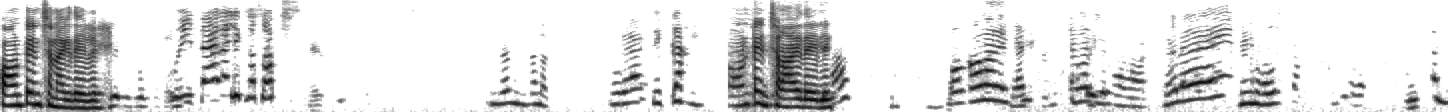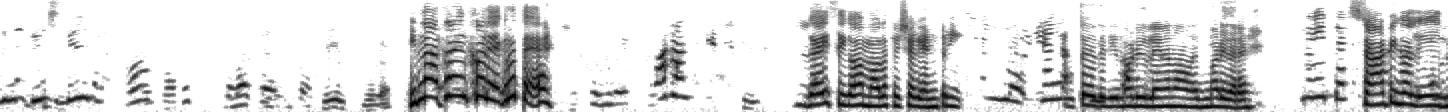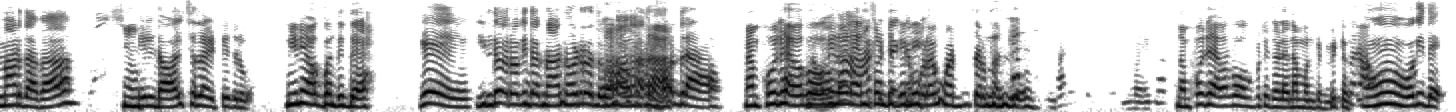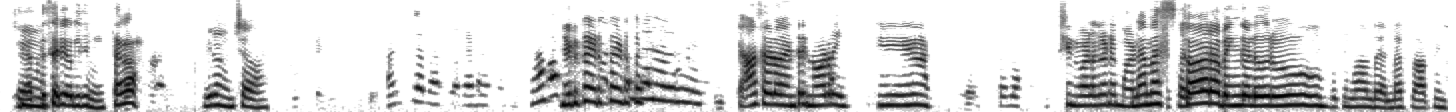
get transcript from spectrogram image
ಫೌಂಟೇನ್ ಚೆನ್ನಾಗಿದೆ ಇಲ್ಲಿ ಫೌಂಟೇನ್ ಚೆನ್ನಾಗಿದೆ ಇಲ್ಲಿ ಇನ್ನ ಹತ್ರ ನಿಂತ್ಕೊಳ್ಳಿ ಎಗರುತ್ತೆ. ಗೈಸ್ ಈಗ ಮಾಲ ಫಿಶ್ ಎಂಟ್ರಿ ನೋಡಿ ಇಲ್ಲಿ ಏನೇನೋ ಇದ್ ಮಾಡಿದಾರೆ ಸ್ಟಾರ್ಟಿಂಗ್ ಅಲ್ಲಿ ಇದ್ ಮಾಡ್ದಾಗ ಇಲ್ಲಿ ಡಾಲ್ಸ್ ಎಲ್ಲ ಇಟ್ಟಿದ್ರು. ನೀನ್ ಯಾವಾಗ ಬಂದಿದ್ದೆ? ಏ ಹಿಂದೋರ್ ಹೋಗಿದ್ದಾಗ ನಾನ್ ನೋಡಿರೋದು. ಹೌದಾ? ನೋಡಿದ್ರಾ? ನಮ್ಮ ಪೂಜೆ ಯಾವಾಗ ಹೋಗಿದ್ದಾಳೆ ಅನ್ಕೊಂಡಿದ್ದೀನಿ. ಹೊರಗ್ ಮಾಡ್ಬಿಡ್ತಾರ ನನ್ಗೆ. ನಮ್ಮ ಪೂಜೆ ಯಾವಾಗ ಹೋಗ್ಬಿಟ್ಟಿದ್ದಾಳೆ ನಮ್ಮನ್ ಬಿಟ್ಬಿಟ್ಟು. ಹ್ಮ್ ಹೋಗಿದ್ದೆ ಹತ್ತು ಸರಿ ಹೋಗಿದ್ದೀನಿ. ತಗೋ. ಇರೋ ನಿಮಿಷ. ಹಿಡ್ಕ ಹಿಡ್ಕ ಹಿಡ್ಕ. ಯಾವ ಸೈಡ್ ಎಂಟ್ರಿ ನೋಡ್ರಿ? ಒಳಗಡೆ ಮಾಡಿ. ನಮಸ್ಕಾರ ಬೆಂಗಳೂರು. ಎಲ್ಲ ಶಾಪಿಂಗ್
